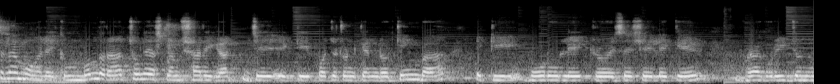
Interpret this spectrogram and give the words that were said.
আসসালামু আলাইকুম। বন্ধুরা, চলে আসলাম সারিঘাট, যে একটি পর্যটন কেন্দ্র কিংবা একটি বড় লেক রয়েছে সেই লেকের ঘোরাঘুরির জন্য।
